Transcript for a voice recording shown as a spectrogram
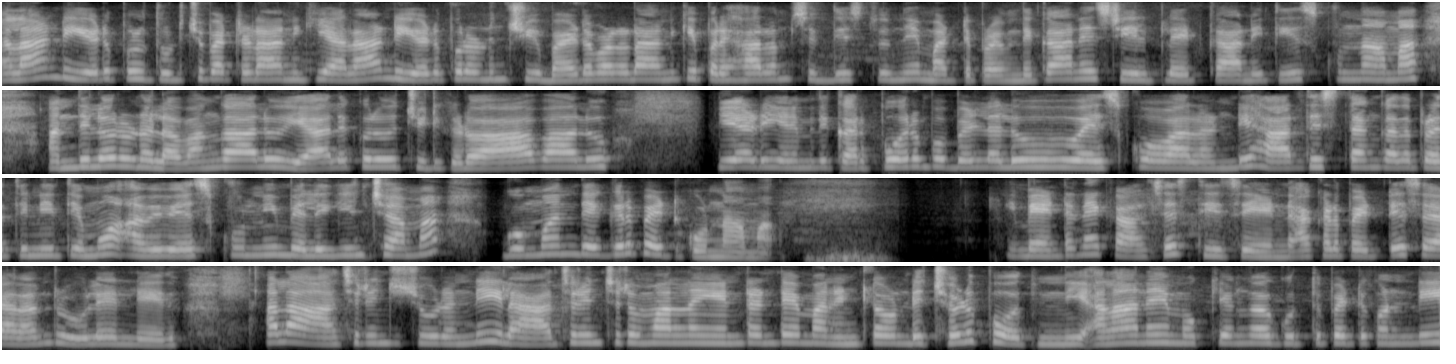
అలాంటి ఏడుపులు తుడిచిపెట్టడానికి అలాంటి ఏడుపుల నుంచి బయటపడడానికి పరిహారం సిద్ధిస్తుంది మట్టి ప్రమిది కానీ స్టీల్ ప్లేట్ కానీ తీసుకున్నామా అందులో రెండు లవంగాలు యాలకులు చిటికెడు ఆవాలు ఏడు ఎనిమిది కర్పూరపు బిళ్ళలు వేసుకోవాలండి. హారతిస్తాం కదా ప్రతినిత్యము. అవి వేసుకుని వెలిగించామా? గుమ్మం దగ్గర పెట్టుకున్నామా? వెంటనే కాల్చేసి తీసేయండి. అక్కడ పెట్టేసేయాలని రూల్ ఏం లేదు. అలా ఆచరించి చూడండి. ఇలా ఆచరించడం వలన ఏంటంటే మన ఇంట్లో ఉండే చెడు పోతుంది. అలానే ముఖ్యంగా గుర్తుపెట్టుకోండి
